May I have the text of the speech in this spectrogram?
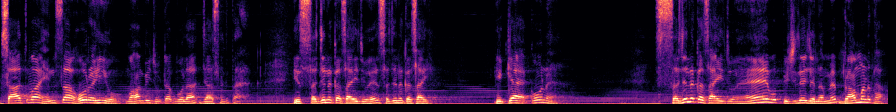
सातवां हिंसा हो रही हो, वहाँ भी झूठा बोला जा सकता है। ये सजन कसाई जो है, सजन कसाई, ये क्या है, कौन है? सजन कसाई जो है, वो पिछले जन्म में ब्राह्मण था।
